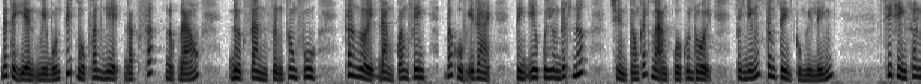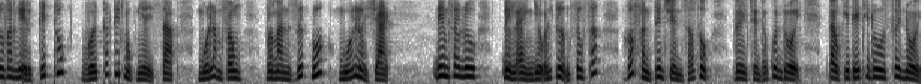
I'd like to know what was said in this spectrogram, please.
đã thể hiện 14 tiết mục văn nghệ đặc sắc, độc đáo, được dàn dựng công phu, ca ngợi Đảng Quang Vinh, Bác Hồ vĩ đại, tình yêu quê hương đất nước, truyền thống cách mạng của quân đội và những tâm tình của người lính. Chương trình giao lưu văn nghệ được kết thúc với các tiết mục nhảy sạp, múa làm vong và màn rước đuốc, múa lửa trại. Đêm giao lưu để lại nhiều ấn tượng sâu sắc, góp phần tuyên truyền giáo dục về truyền thống quân đội, tạo khí thế thi đua sôi nổi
